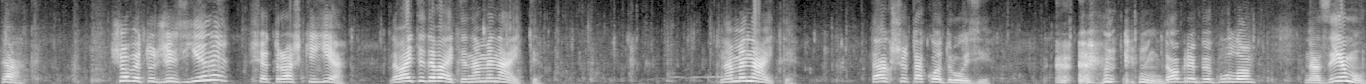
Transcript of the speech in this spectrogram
Так. Що ви тут вже з'їли? Ще трошки є. Давайте, давайте, наминайте. Наминайте. Так що тако, друзі. Добре би було на зиму,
